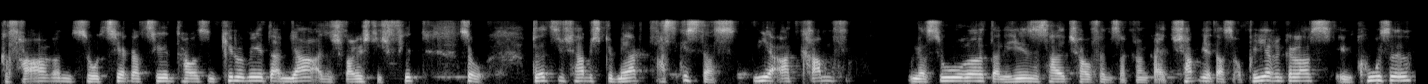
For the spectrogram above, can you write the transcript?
gefahren, so circa 10.000 Kilometer im Jahr. Also ich war richtig fit. So, plötzlich habe ich gemerkt, was ist das? Wie eine Art Krampf. Untersuche, dann hieß es halt Schaufensterkrankheit. Ich habe mir das operieren gelassen in Kusel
